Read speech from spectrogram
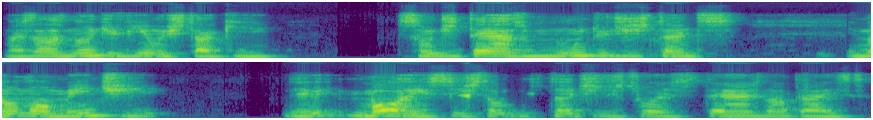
mas elas não deviam estar aqui. São de terras muito distantes e normalmente morrem se estão distantes de suas terras natais.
